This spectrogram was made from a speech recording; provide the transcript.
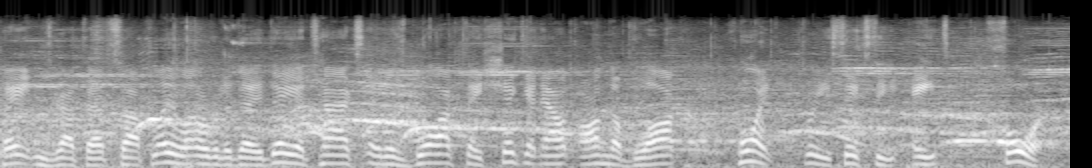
Peyton's got that stop. Layla over to Day. Day attacks. It is blocked. They shake it out on the block. Point 360, 8-4.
